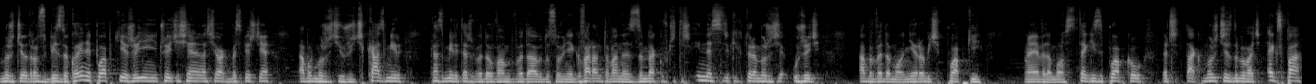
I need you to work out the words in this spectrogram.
Możecie od razu biec do kolejnej pułapki, jeżeli nie czujecie się na siłach bezpiecznie, albo możecie użyć Kazmir. Kazmir też będą wam wydały dosłownie gwarantowane z zombiaków, czy też inne striki, które możecie użyć, aby wiadomo, nie robić pułapki, e, wiadomo, stegi z pułapką. Lecz tak, możecie zdobywać expa,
